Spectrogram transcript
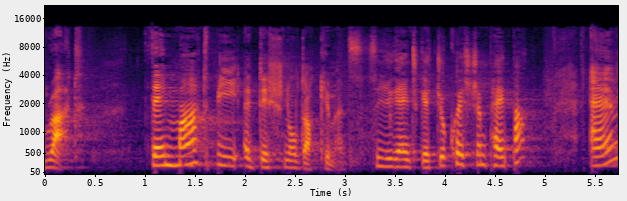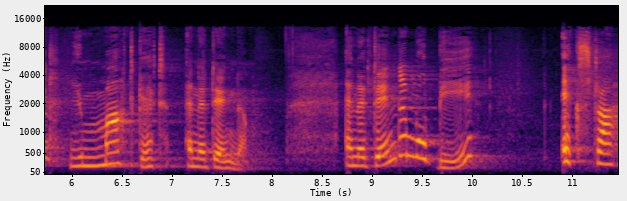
Right. There might be additional documents. So you're going to get your question paper and you might get an addendum. An addendum will be extra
